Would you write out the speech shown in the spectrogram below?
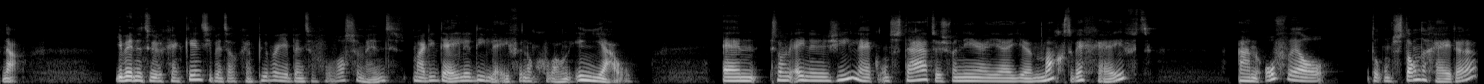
Nou, je bent natuurlijk geen kind, je bent ook geen puber, je bent een volwassen mens. Maar die delen, die leven nog gewoon in jou. En zo'n energielek ontstaat dus wanneer je je macht weggeeft aan ofwel de omstandigheden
